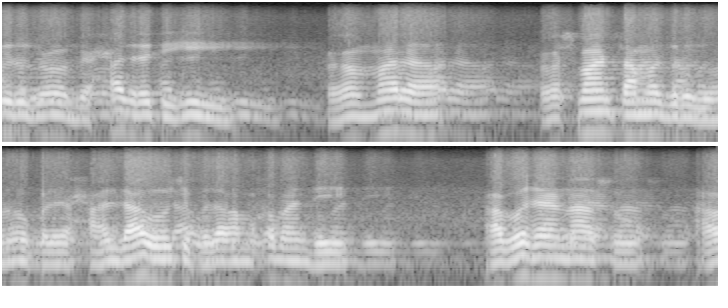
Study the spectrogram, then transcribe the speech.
برجوع بحضرته عمر عثمان تامر درجونو کړي حال دا و چې په دغه مخ باندې ابو ذر ناسو او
